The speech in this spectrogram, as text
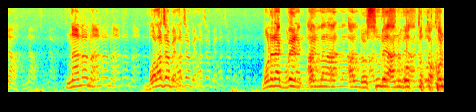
না না না। না বলা যাবে না। মনে রাখবেন, আল্লাহ আল্লাহ রসুলের আনুগত্য তখন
